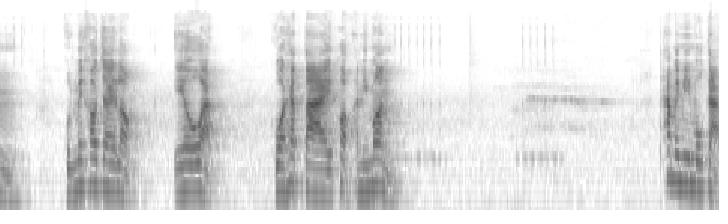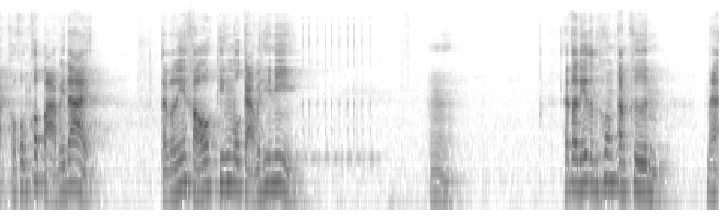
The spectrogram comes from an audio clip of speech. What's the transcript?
ม คุณไม่เข้าใจหรอก เอลอะกลัวแทบตายเพราะอนิมอน ถ้าไม่มีโมกะเขาคงเข้าป่าไม่ได้ แต่ตอนนี้เขาทิ้งโมกะไว้ที่นี่ อืม และตอนนี้ตอนช่วงกลางคืน นะ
